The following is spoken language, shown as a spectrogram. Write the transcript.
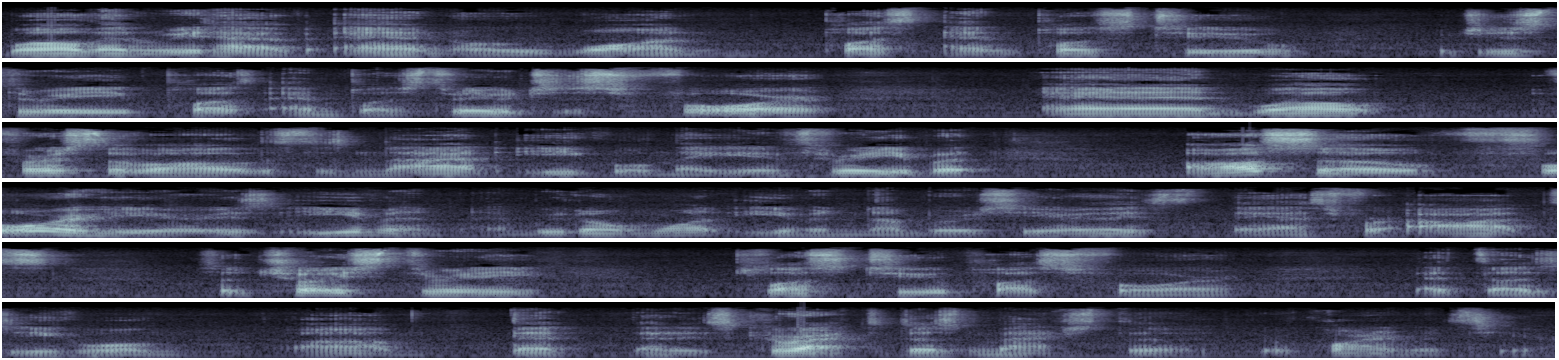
well then we'd have n, or 1, plus n plus 2, which is 3, plus n plus 3, which is 4. And, well, first of all, this does not equal negative 3, but also 4 here is even, and we don't want even numbers here. They, they ask for odds. So choice 3 plus 2 plus 4, that does equal, um, that, that is correct. It does match the requirements here.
